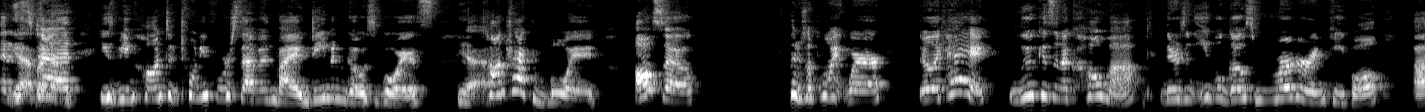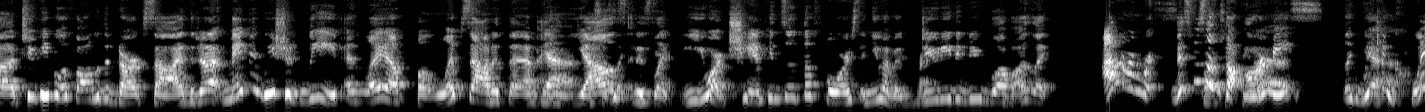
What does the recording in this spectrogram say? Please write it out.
and Yeah, instead, he's being haunted 24 7 by a demon ghost voice. Yeah. Contract void. Also, there's a point where they're like, hey, Luke is in a coma. There's an evil ghost murdering people. Uh, two people have fallen to the dark side. The Jedi, maybe we should leave. And Leia flips out at them and Yeah, yells like- and is like, you are champions of the Force and you have a duty to do blah blah. I was like, I don't remember. This was like the army. Like, we Yeah. can quit.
